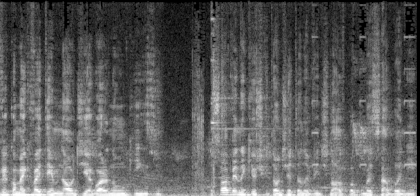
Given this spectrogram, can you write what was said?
ver como é que vai terminar o dia agora no 1.15. Tô só vendo aqui os que estão digitando 29 pra começar a banir.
